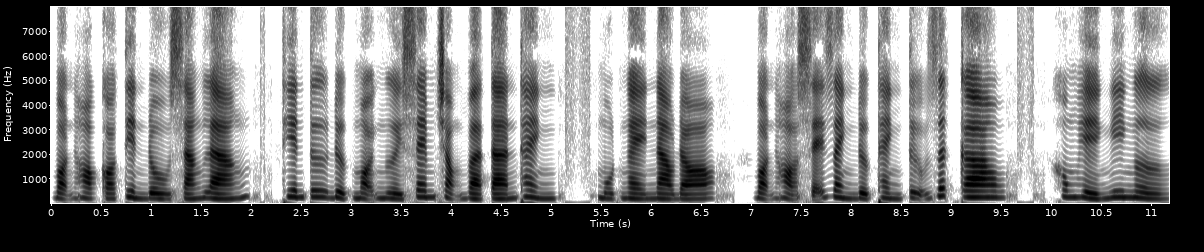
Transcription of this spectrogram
Bọn họ có tiền đồ sáng láng, thiên tư được mọi người xem trọng và tán thành. Một ngày nào đó, bọn họ sẽ giành được thành tựu rất cao. Không hề nghi ngờ,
